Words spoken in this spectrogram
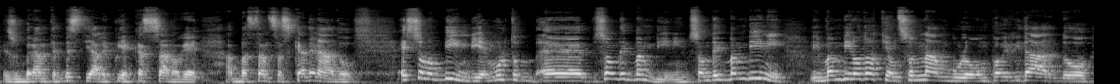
esuberante e bestiale. Qui è Cassano che è abbastanza scatenato e sono bimbi molto eh, sono dei bambini sono dei bambini. Il bambino Totti è un sonnambulo un po' in ritardo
